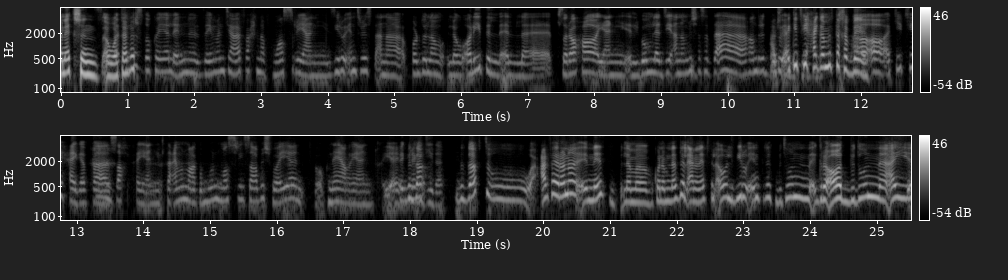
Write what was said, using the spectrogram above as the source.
connections أو في whatever. مصداقية لأن زي ما أنت عارفة إحنا في مصر يعني zero interest أنا برضو لو لو قريت ال ال بصراحة يعني الجملة دي أنا مش هصدقها 100% أكيد في يعني. حاجة مستخبية. آه آه أكيد في حاجة. فصح يعني التعامل مع الجمهور المصري صعب شوية في إقناعه يعني يعني فكرة جديدة. بالظبط. وعارفة يا رنا الناس لما كنا بننزل إعلانات في الأول zero interest بدون إجراءات بدون أي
